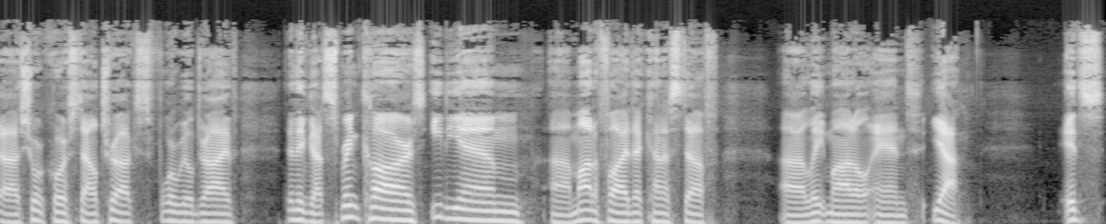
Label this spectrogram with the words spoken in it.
uh, short course style trucks, four wheel drive. Then they've got sprint cars, EDM, uh, modified, that kind of stuff, uh, late model, and yeah, it's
